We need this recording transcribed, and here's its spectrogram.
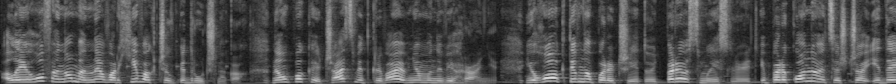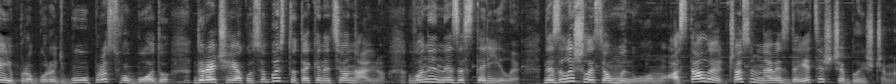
Але його феномен не в архівах чи в підручниках. Навпаки, час відкриває в ньому нові грані. Його активно перечитують, переосмислюють і переконуються, що ідеї про боротьбу, про свободу, до речі, як особисту, так і національну, вони не застаріли, не залишилися в минулому, а стали часом навіть здається ще ближчими.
